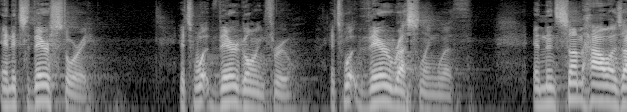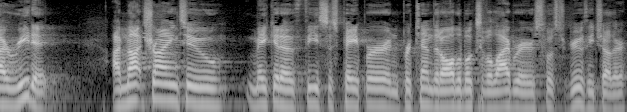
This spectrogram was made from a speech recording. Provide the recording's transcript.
And it's their story, it's what they're going through, it's what they're wrestling with. And then somehow, as I read it, I'm not trying to make it a thesis paper and pretend that all the books of a library are supposed to agree with each other.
